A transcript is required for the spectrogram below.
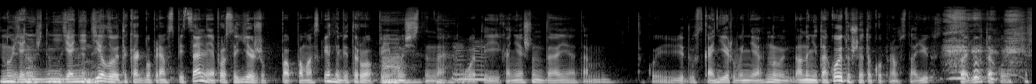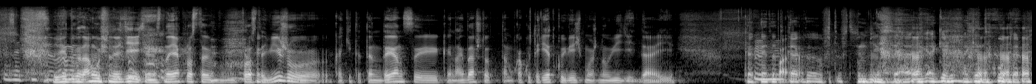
Ну, я, того, не, я не делаю это как бы прям специально, я просто езжу по, по Москве на метро а, преимущественно. А, вот, и, конечно, да, я там такой веду сканирование. Ну, оно не такое, то что я такой прям стою, стою такой, веду научную деятельность. Но я просто, просто вижу какие-то тенденции, иногда что-то там, какую-то редкую вещь можно увидеть, да, и как mm-hmm. этот, как в, в Твин Пиксе, а, агент, агент Купер.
